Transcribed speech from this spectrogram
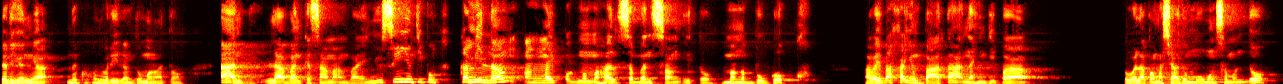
Pero yun nga, nagkukunwari lang itong mga to. And, laban kasama ang bayan. You see, yung tipong kami lang ang may pagmamahal sa bansang ito, mga bugok. Okay, baka yung bata na hindi pa, wala pang masyadong mumang sa mundo,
